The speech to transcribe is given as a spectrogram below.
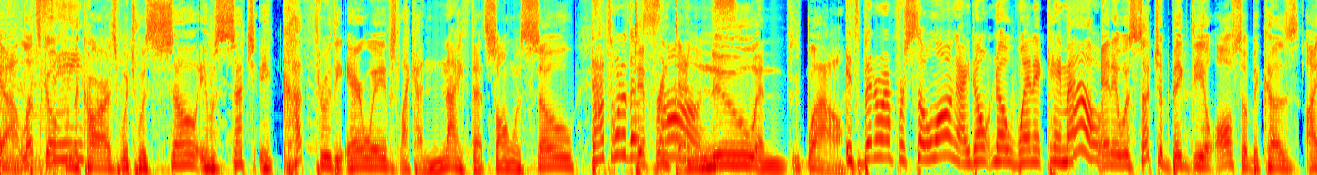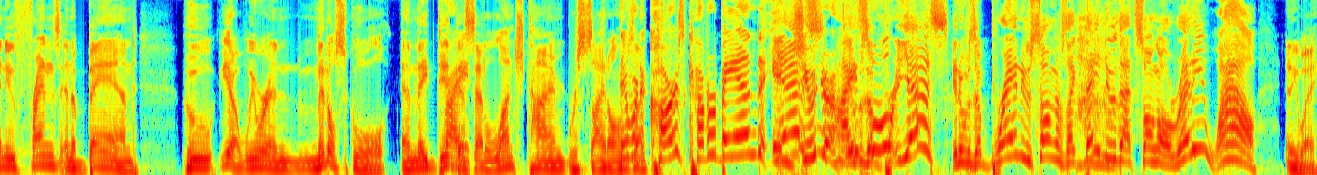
Yeah, let's go from the See? cars, which was so it was such it cut through the airwaves like a knife. That song was so That's one of those different songs. and new and wow. it's been around for so long. I don't know when it came out. and it was such a big deal also because I knew friends in a band who, you know, we were in middle school and they did Right. this at a lunchtime recital. they were like, a Cars cover band in yes! junior high It was a school. br- yes, and it was a brand new song. I was like, they knew that song already. Wow. Anyway,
